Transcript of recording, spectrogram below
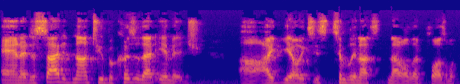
and I decided not to because of that image. Uh, I you know it's, it's simply not not all that plausible.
